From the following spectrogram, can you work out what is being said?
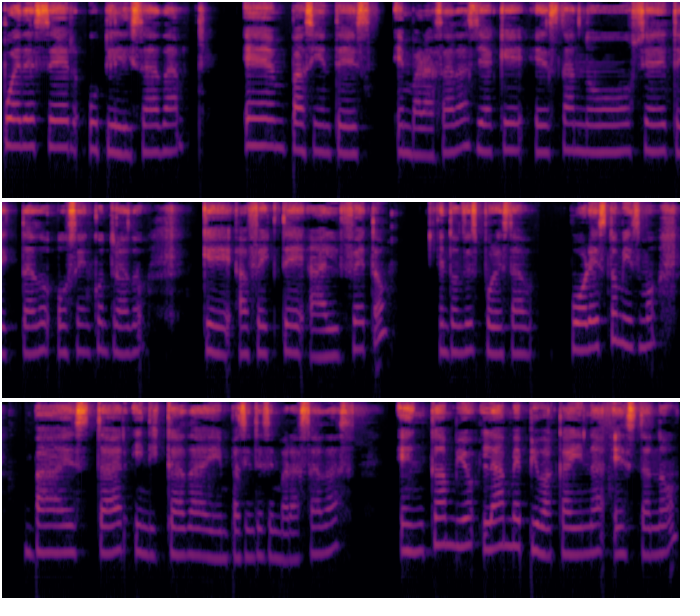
puede ser utilizada en pacientes embarazadas ya que esta no se ha detectado o se ha encontrado que afecte al feto entonces, por, esta, por esto mismo va a estar indicada en pacientes embarazadas. En cambio, la mepivacaína, esta no,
